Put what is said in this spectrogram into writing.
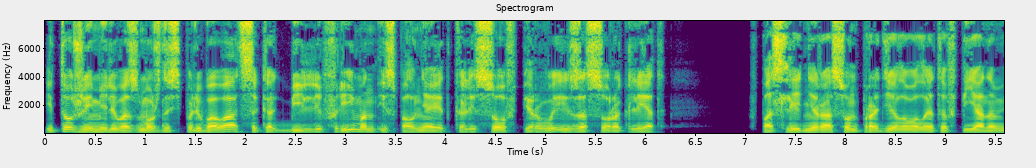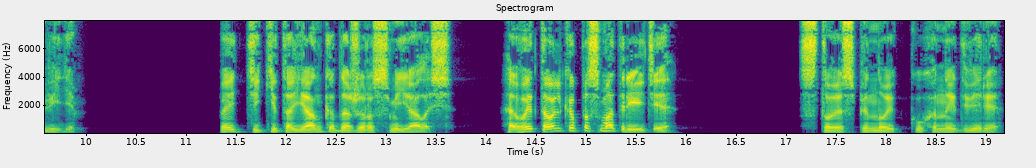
и тоже имели возможность полюбоваться, как Билли Фриман исполняет колесо впервые за сорок лет. В последний раз он проделывал это в пьяном виде. Петти Китаянка даже рассмеялась. «Вы только посмотрите!» Стоя спиной к кухонной двери,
